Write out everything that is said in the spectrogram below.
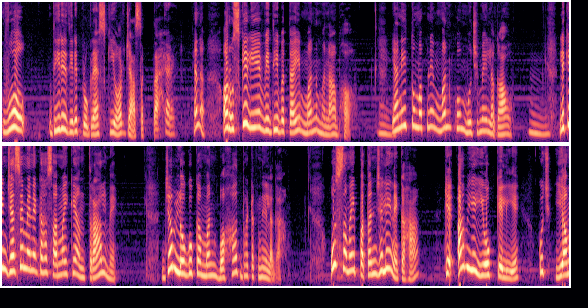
वो धीरे धीरे प्रोग्रेस की ओर जा सकता है। है ना? और उसके लिए विधि बताई मन मना भव। यानी तुम अपने मन को मुझमें लगाओ। लेकिन जैसे मैंने कहा समय के अंतराल में जब लोगों का मन बहुत भटकने लगा उस समय पतंजलि ने कहा कि अब ये योग के लिए कुछ यम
